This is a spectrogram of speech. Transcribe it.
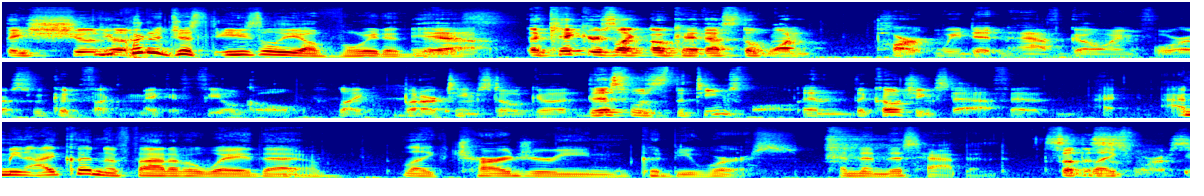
they should have. You could have just easily avoided this. Yeah, a kicker's like, okay, that's the one part we didn't have going for us. We couldn't fucking make a field goal, like, but our team's still good. This was the team's fault and the coaching staff. And I mean, I couldn't have thought of a way that Yeah. like chargering could be worse, and then this happened. so this Like, is worse.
